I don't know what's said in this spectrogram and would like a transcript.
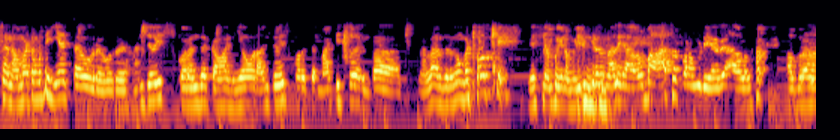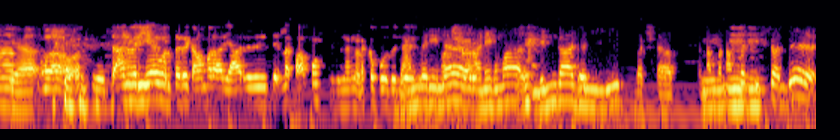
Sir நம்மகிட்ட மட்டும் ஏன் சார் ஒரு ஒரு அஞ்சு வயசு குறைஞ்ச கவானியோ ஒரு அஞ்சு வயசு குறைஞ்ச மேட்டிஸோ இருந்தா நல்லா இருந்திருக்கும். பட் ஓகே நம்ம நம்ம இருக்கிறதுனால ரொம்ப ஆசைப்பட முடியாது. அவ்வளவுதான். அப்புறம் ஜான்வரியே ஒருத்தர் கிளம்புறாரு. யாரு? தெரியல. பாப்போம் என்ன நடக்க போகுது ஜான்வரியில அநேகமா லின்கார்ட் லீவ் பட் நம்ம ம், நம்பர் ம், ம். சிக்ஸ் வந்து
